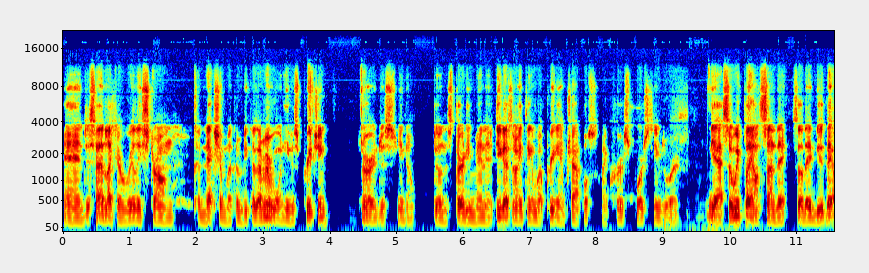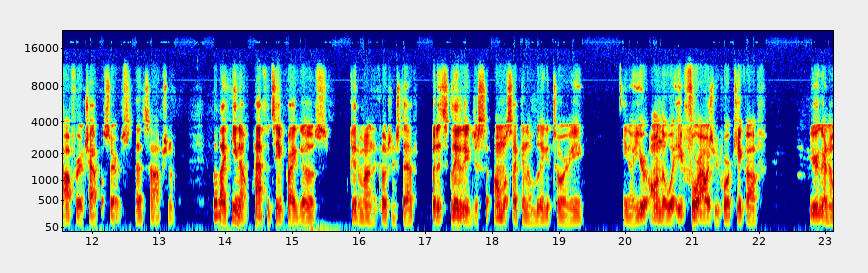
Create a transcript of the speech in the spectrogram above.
and just had like a really strong connection with him because I remember when he was preaching or just, you know, doing this 30 minute. Do you guys know anything about pregame chapels like for sports teams where yeah, so we play on Sunday. So they do they offer a chapel service. That's optional. But like, you know, half the team probably goes, good amount of coaching staff. But it's literally just almost like an obligatory you know, you're on the way four hours before kickoff. You're gonna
